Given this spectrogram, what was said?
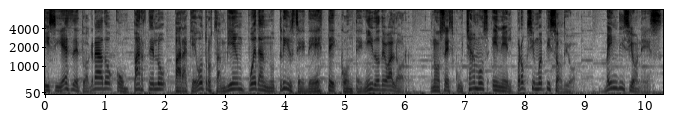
y si es de tu agrado, compártelo para que otros también puedan nutrirse de este contenido de valor. Nos escuchamos en el próximo episodio. Bendiciones.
